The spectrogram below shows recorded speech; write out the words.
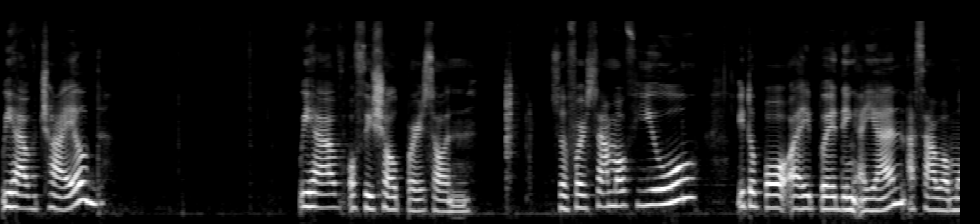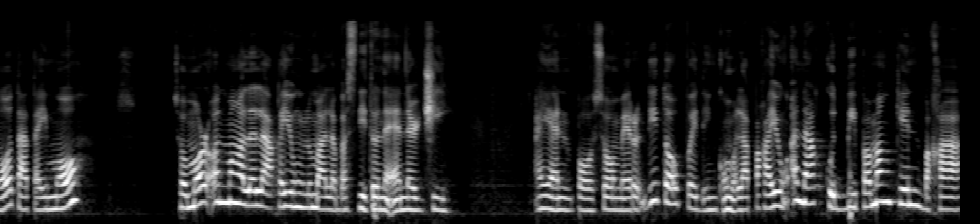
We have child. We have official person. So, for some of you, ito po ay pwedeng, ayan, asawa mo, tatay mo. So, more on mga lalaki yung lumalabas dito na energy. Ayan po. So, meron dito, pwedeng kung wala pa kayong anak, could be pamangkin, baka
